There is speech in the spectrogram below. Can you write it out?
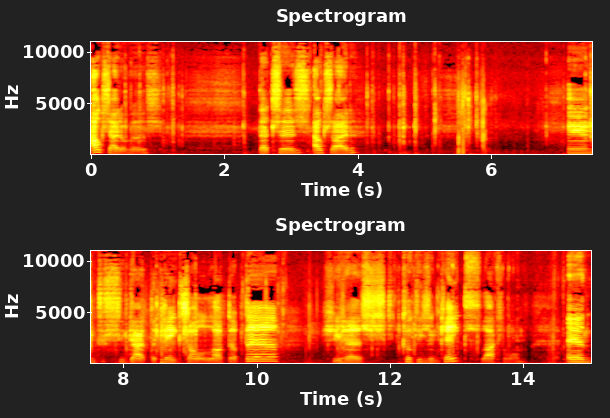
outside of hers. That says outside. And she got the cakes all locked up there. She has cookies and cakes, lots of them. And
